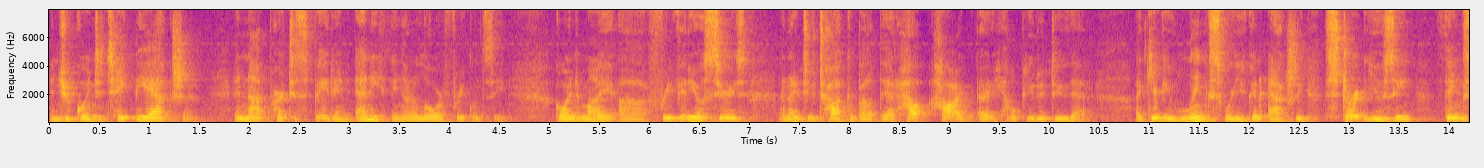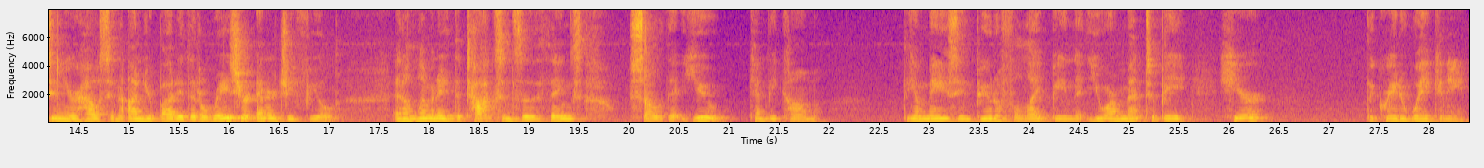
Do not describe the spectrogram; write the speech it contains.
And you're going to take the action and not participate in anything on a lower frequency. Go into my uh, free video series, and I do talk about that, how, how I, I help you to do that. I give you links where you can actually start using things in your house and on your body that'll raise your energy field and eliminate the toxins of the things so that you can become the amazing, beautiful light being that you are meant to be. Here, the Great Awakening.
